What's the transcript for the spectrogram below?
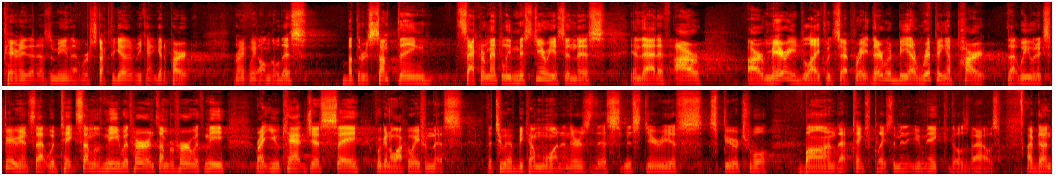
apparently that doesn't mean that we're stuck together we can't get apart, right? We all know this. But there is something sacramentally mysterious in this, in that if our, our married life would separate, there would be a ripping apart that we would experience that would take some of me with her and some of her with me, right? You can't just say, we're going to walk away from this. The two have become one, and there's this mysterious spiritual bond that takes place the minute you make those vows. I've done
